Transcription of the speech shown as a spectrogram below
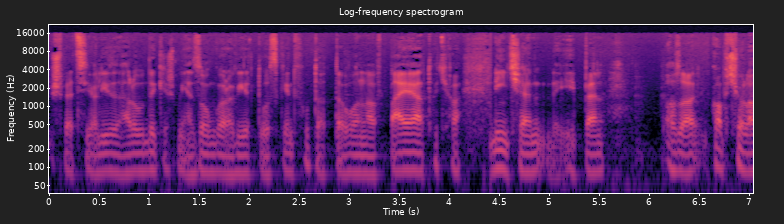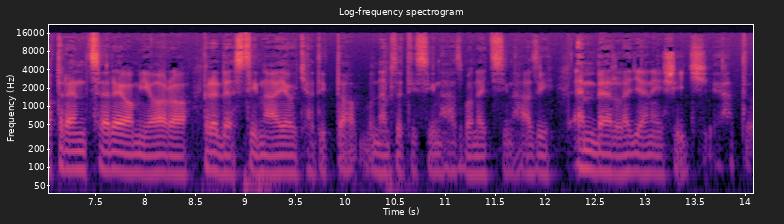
specializálódik, és milyen zongora virtuózként futatta volna a pályát, hogyha nincsen éppen az a kapcsolatrendszere, ami arra predestinálja, hogy hát itt a Nemzeti Színházban egy színházi ember legyen, és így hát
